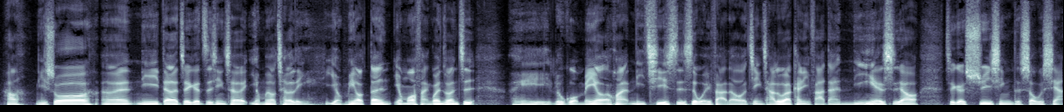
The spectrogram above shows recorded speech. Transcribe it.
好，你说，呃，你的这个自行车有没有车铃？有没有灯？有没有反光装置？诶，如果没有的话，你其实是违法的哦。警察如果要看你罚单，你也是要这个虚心的收下。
